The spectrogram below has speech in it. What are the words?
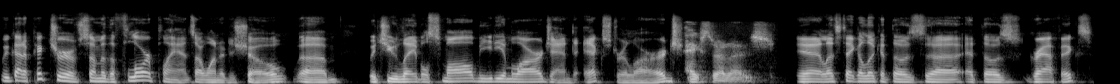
we've got a picture of some of the floor plans I wanted to show, um, which you label small, medium, large, and extra large. Extra large. Yeah, let's take a look at those uh, at those graphics.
